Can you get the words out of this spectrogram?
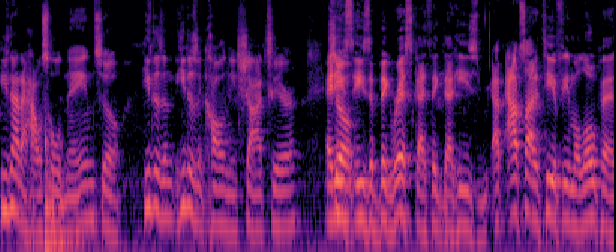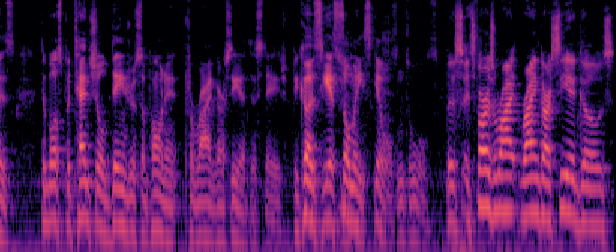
he's not a household name, so he doesn't he doesn't call any shots here. And so, he's he's a big risk. I think that he's outside of Teofimo Lopez the most potential dangerous opponent for Ryan Garcia at this stage because he has so many skills and tools. But as, as far as Ryan Garcia goes,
